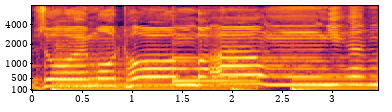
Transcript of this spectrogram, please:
rồi một hôm bỗng nhiên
